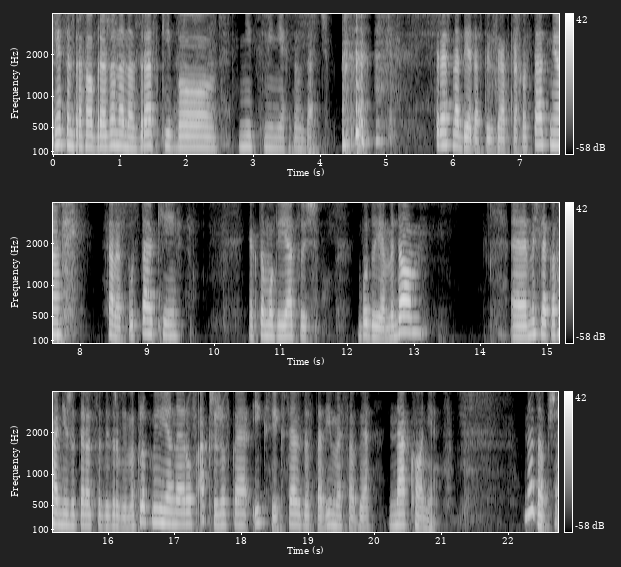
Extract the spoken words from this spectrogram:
Jestem trochę obrażona na zdrabki, bo nic mi nie chcą dać. Straszna bieda w tych zdrabkach ostatnio. Same pustaki. Jak to mówi Jacuś, budujemy dom. E, Myślę, kochani, że teraz sobie zrobimy klub milionerów, a krzyżówkę XXL zostawimy sobie na koniec. No dobrze,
